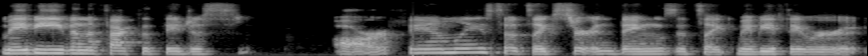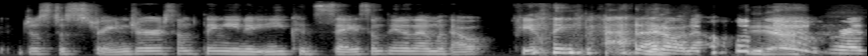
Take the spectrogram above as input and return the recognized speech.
maybe even the fact that they just are family. So it's like certain things, it's like maybe if they were just a stranger or something, you know, you could say something to them without feeling bad. I don't know. Yeah. Whereas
